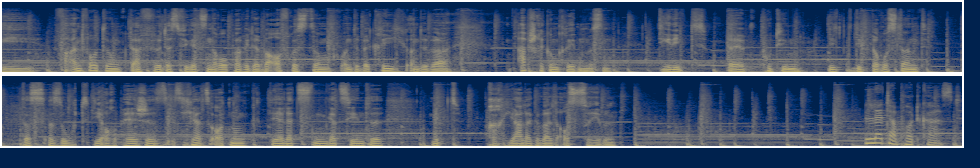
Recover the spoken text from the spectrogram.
Die Verantwortung dafür, dass wir jetzt in Europa wieder über Aufrüstung und über Krieg und über Abschreckung reden müssen, die liegt bei Putin, liegt, liegt bei Russland, das versucht, die europäische Sicherheitsordnung der letzten Jahrzehnte mit brachialer Gewalt auszuhebeln. Blätter Podcast.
